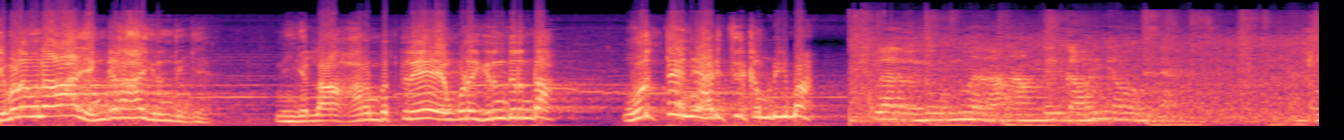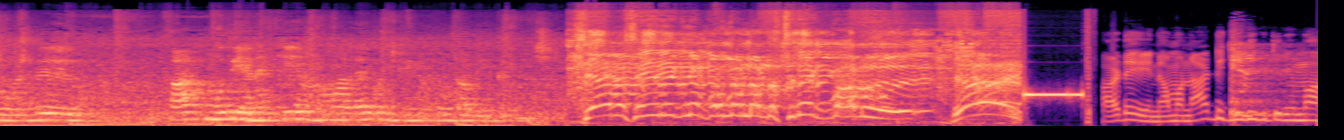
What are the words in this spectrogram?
இவ்வளவு நாளா எங்கடா இருந்தீங்க? நீங்க எல்லாம் ஆரம்பத்திலே என் கூட இருந்திருந்தா ஒருத்தன் என்னை அடிச்சிருக்க முடியுமா? அது வந்து உண்மைதான். நான் வந்து கவனிக்காம விட்டேன் அப்போ வந்து பார்க்கும்போது எனக்கே அம்மாவில் கொஞ்சம் வெயிட் போட்டு அப்படின்னு இருந்துச்சு சேவை செய்யறதுக்கு பிறந்தவன் அந்த சினேக் பாபு. அடே நம்ம நாட்டு ஜிடிபி தெரியுமா?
